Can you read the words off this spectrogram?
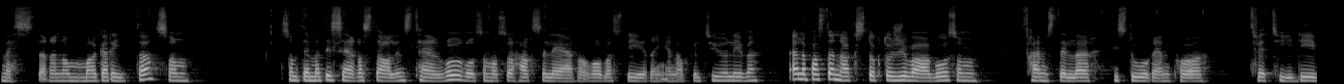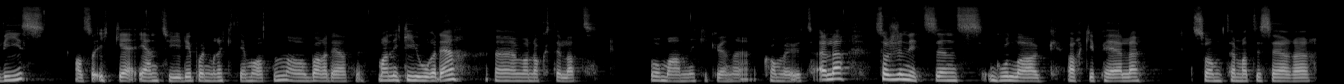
'Mesteren og Margarita', som, som, tematiserer Stalins terror, og som også harselerer over styringen av kulturlivet. Eller Pasternaks 'Doktor Zhivago', som fremstiller historien på tvetydig vis, Altså ikke entydig på den riktige måten, og bare det at man ikke gjorde det, eh, var nok til at romanen ikke kunne komme ut. Eller Solzjenitsyns Gulag-arkipele, som tematiserer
